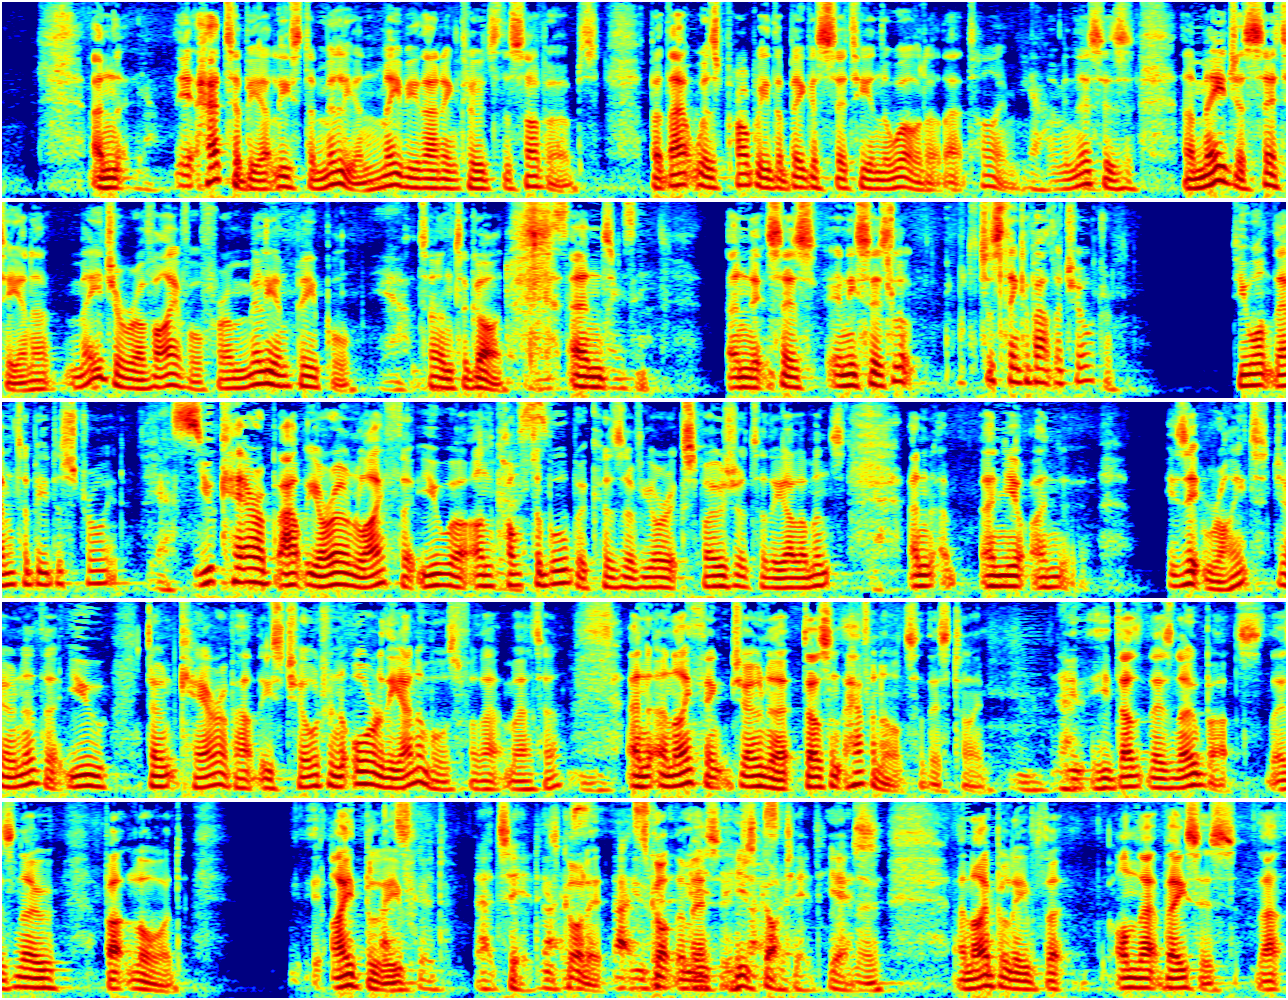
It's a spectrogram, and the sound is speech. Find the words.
And it had to be at least a million, maybe that includes the suburbs. But that was probably the biggest city in the world at that time. Yeah. I mean, this is a major city and a major revival for a million people Yeah. to turn to God. and, Amazing. and it says, and he says, look, just think about the children. Do you want them to be destroyed? Yes. You care about your own life that you were uncomfortable because of your exposure to the elements, and uh, and you and is it right, Jonah, that you don't care about these children or the animals for that matter? Mm. And and I think Jonah doesn't have an answer this time. Mm. He, he does. There's no buts. There's no but Lord. I believe. That's good. That's it. he's got it. that's He's got the message. He's That's got it. it, yes. you know. And I believe that on that basis, that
